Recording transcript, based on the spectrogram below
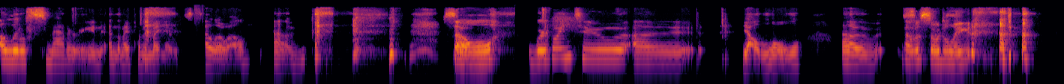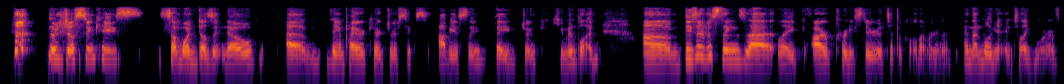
a, a little smattering and then i put in my notes lol um so Lol. we're going to uh yeah lol um that was so delayed. so just in case someone doesn't know um vampire characteristics obviously they drink human blood um these are just things that like are pretty stereotypical that we're gonna and then we'll get into like more of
